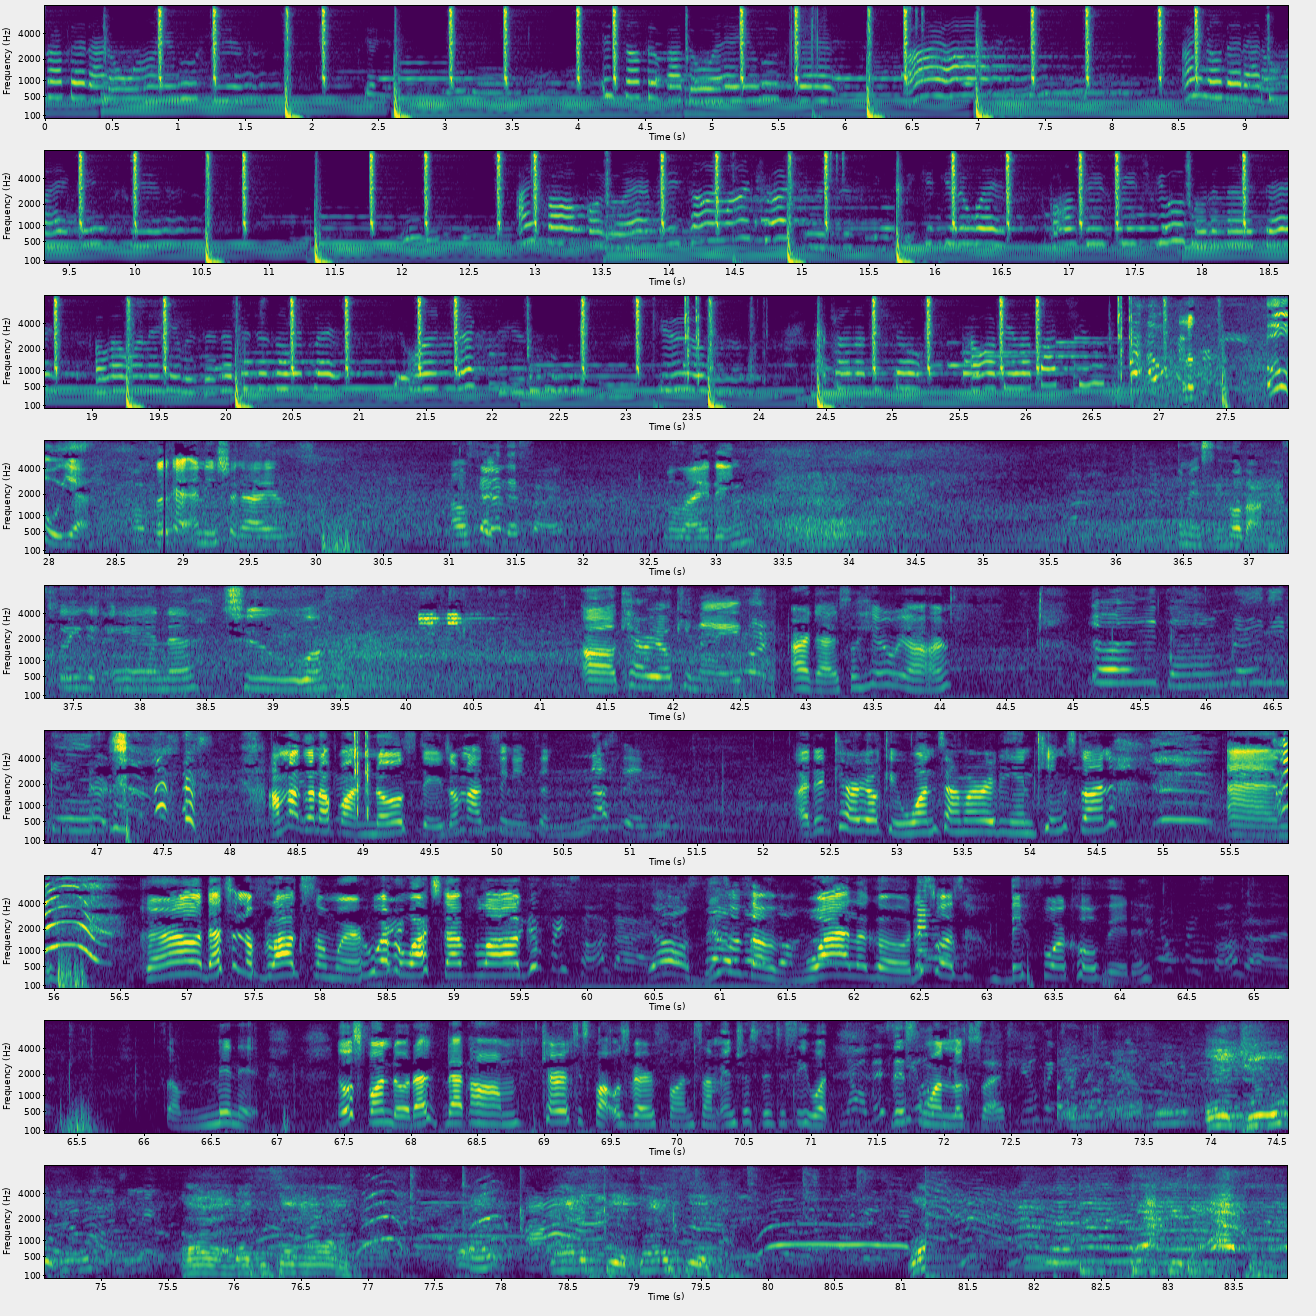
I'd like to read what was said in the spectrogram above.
Bye. Guys. I'll stand on this side. The lighting. Let me see. Hold on. Clean it in to uh, karaoke night. All right, guys. So here we are. I'm not going up on no stage. I'm not singing to nothing. I did karaoke one time already in Kingston, and girl, that's in the vlog somewhere. Whoever watched that vlog, I saw that. Yo, this was a while ago. This was before COVID. I saw that. It's a minute. It was fun though. That that um karaoke spot was very fun. So I'm interested to see what No, this this feels- one looks like. Like Hey, Jude. All right, that's the song I want. All right, go on the stage, go on the stage. Go. Crack it up.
